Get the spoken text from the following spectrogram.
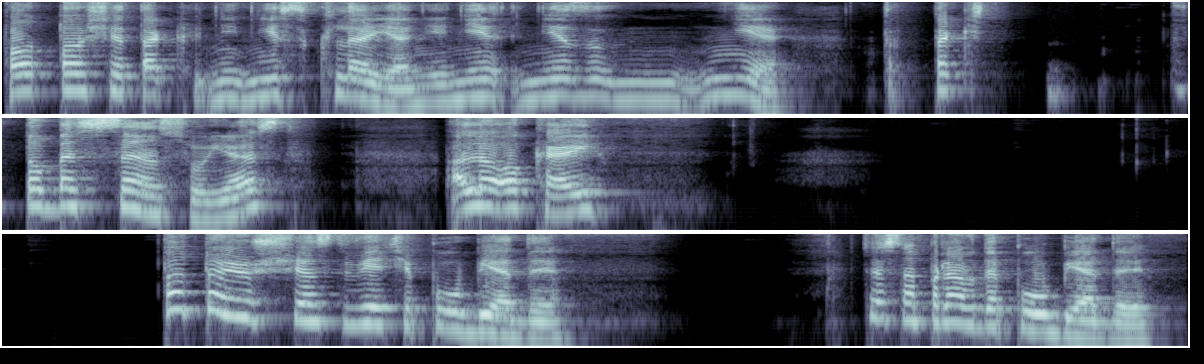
To, to się tak nie, nie skleja, nie, nie, nie, nie. Tak, tak, to bez sensu jest, ale okej. To to już jest, wiecie, pół biedy. To jest naprawdę pół biedy.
